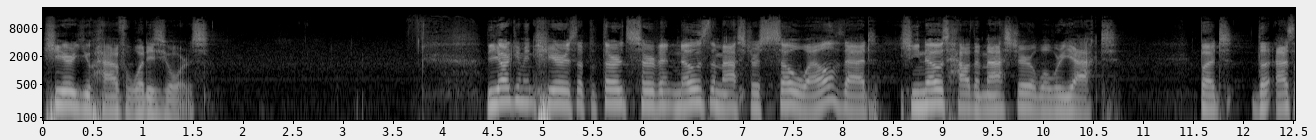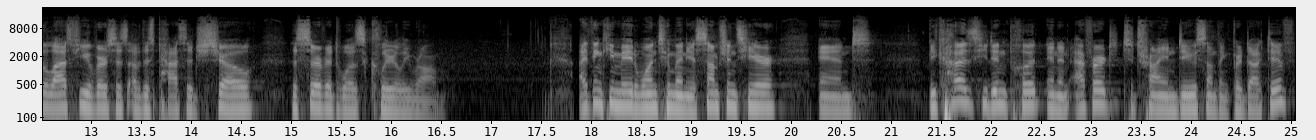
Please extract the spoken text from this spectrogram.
Here you have what is yours. The argument here is that the third servant knows the master so well that he knows how the master will react. But the, as the last few verses of this passage show, the servant was clearly wrong. I think he made one too many assumptions here, and because he didn't put in an effort to try and do something productive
